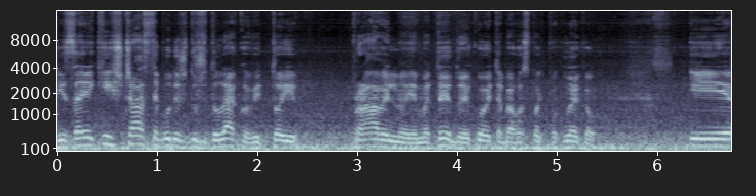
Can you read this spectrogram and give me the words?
І за якийсь час ти будеш дуже далеко від тої правильної мети, до якої тебе Господь покликав. І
